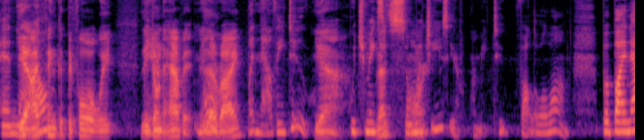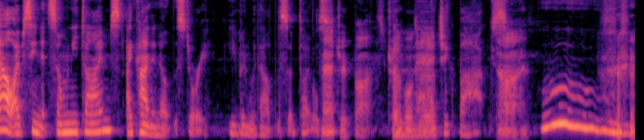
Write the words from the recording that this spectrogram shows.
and now Yeah, I think before we, they don't have it. Is No, that right? But now they do, Yeah. which makes it so smart. much easier for me to follow along. But by now, I've seen it so many times, I kind of know the story, even without the subtitles. Magic box the travels with magic box. time. Ooh.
